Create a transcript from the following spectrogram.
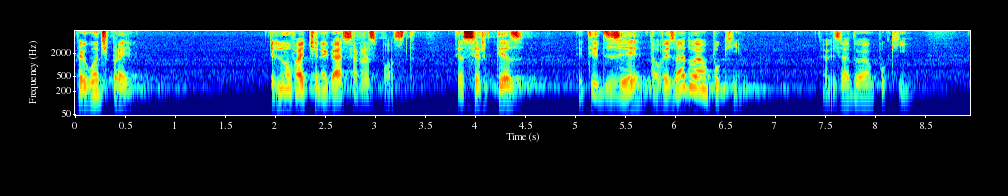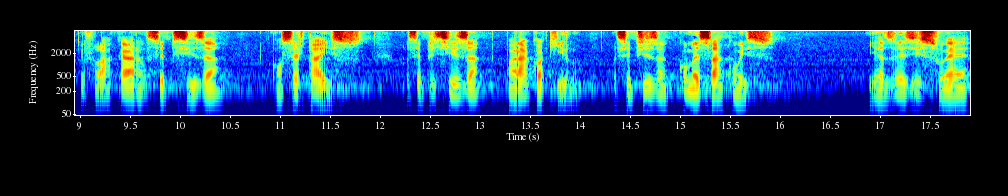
Pergunte para ele. Ele não vai te negar essa resposta. Tenho certeza de te dizer, talvez vai doer um pouquinho. Talvez vai doer um pouquinho. Eu falar, cara, você precisa consertar isso. Você precisa parar com aquilo. Você precisa começar com isso. E às vezes isso é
